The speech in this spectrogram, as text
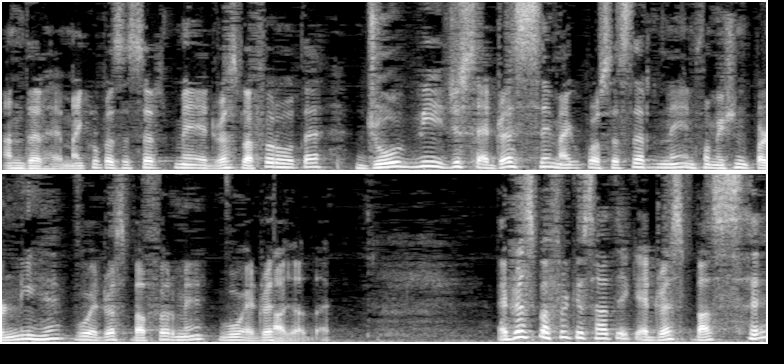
اندر ہے۔ مائکرو پروسیسر میں ایڈریس بفر ہوتا ہے۔ جو بھی جس ایڈریس سے مائکرو پروسیسر نے انفارمیشن پڑھنی ہے، وہ ایڈریس بفر میں وہ ایڈریس آ جاتا ہے۔ ایڈریس بفر کے ساتھ ایک ایڈریس بس ہے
